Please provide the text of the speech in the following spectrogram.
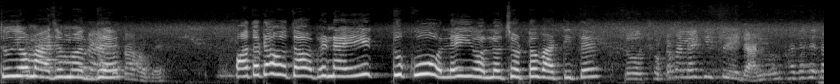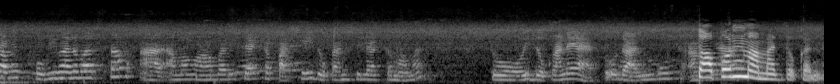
তুইও মাঝে মধ্যে। হবে। অতটা হতে হবে না? একটুকু হলেই হলো ছোট বাটিতে। তো ছোটবেলায় কিন্তু এই ডালমুট ভাজা খেতে আমি খুবই ভালোবাসতাম। আর আমার মামা বাড়িতে একটা পাশেই দোকান ছিল একটা মামার। তো ওই দোকানে এত ডালমুট আমি তপন মামার দোকানে।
